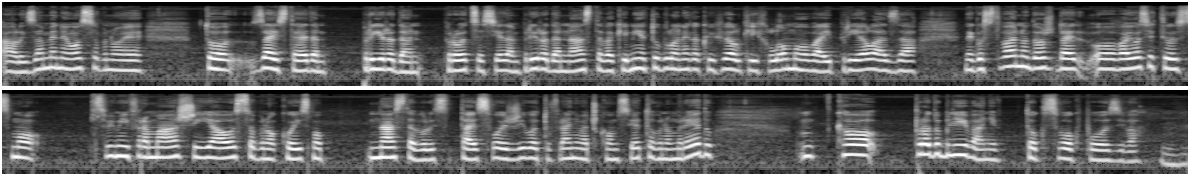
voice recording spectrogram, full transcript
Ali za mene osobno je to zaista jedan prirodan proces, jedan prirodan nastavak i nije tu bilo nekakvih velikih lomova i prijelaza, nego stvarno doš- da je, ovaj, osjetili smo svi mi framaši i ja osobno koji smo nastavili taj svoj život u Franjevačkom svjetovnom redu kao produbljivanje tog svog poziva. Mhm.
